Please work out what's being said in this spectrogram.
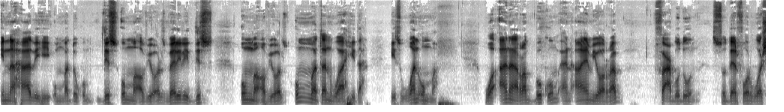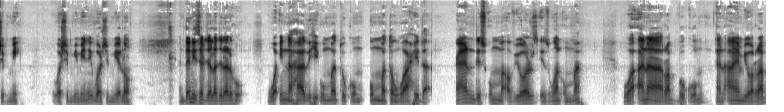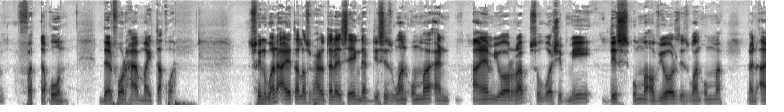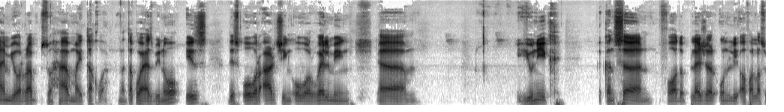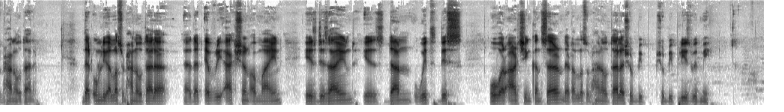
Inna hadihi ummatukum. This ummah of yours, verily this ummah of yours, ummatan wahida, is one ummah. Wa ana rabbukum, and I am your Rabb. Fa'budun. So therefore worship me. Worship me meaning worship me alone. And then he said, Jalla Jalaluhu, Wa inna hadhihi ummatukum ummatan wahida. And this ummah of yours is one ummah. Wa ana rabbukum, and I am your Rabb. Fattaqun. Therefore have my taqwa. So in one ayat, Allah subhanahu wa ta'ala is saying that this is one ummah and I am your Rabb, so worship me. This ummah of yours is one ummah and I am your Rabb, so have my taqwa. The taqwa, as we know, is this overarching, overwhelming, um, unique concern for the pleasure only of Allah subhanahu wa ta'ala. That only Allah subhanahu wa ta'ala, uh, that every action of mine is designed, is done with this overarching concern that Allah subhanahu wa ta'ala should be should be pleased with me.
